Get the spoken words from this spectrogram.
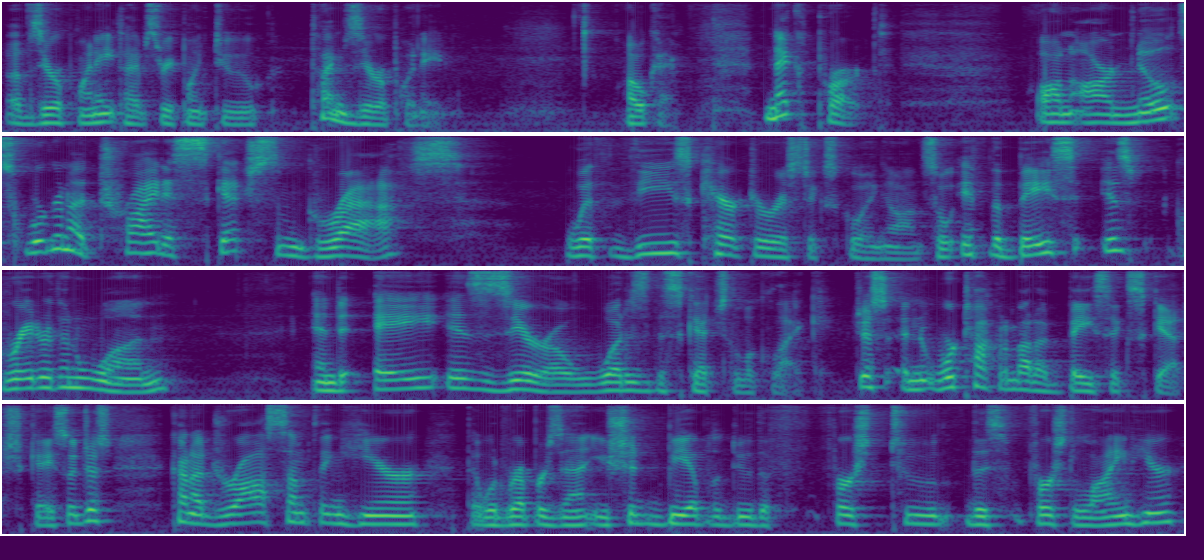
of 0.8 times 3.2 times 0.8. Okay, next part. On our notes, we're gonna try to sketch some graphs with these characteristics going on. So if the base is greater than one, and A is zero, what does the sketch look like? Just, and we're talking about a basic sketch, okay? So just kind of draw something here that would represent, you should be able to do the first two, this first line here,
